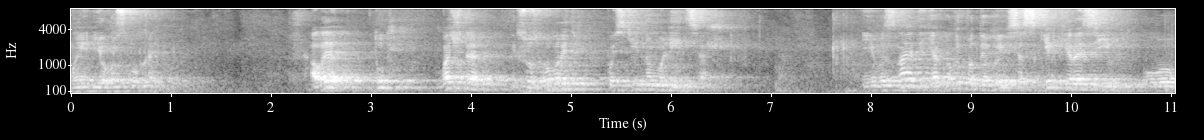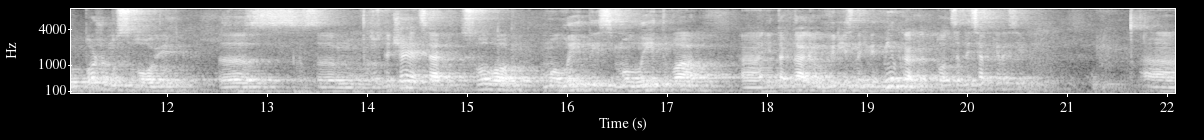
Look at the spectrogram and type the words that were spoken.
Ми його слухаємо. Але тут, бачите, Ісус говорить постійно моліться. І ви знаєте, я коли подивився, скільки разів у Божому Слові е, зустрічається слово молитись, молитва е, і так далі в різних відмінках, то це десятки разів. Е,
